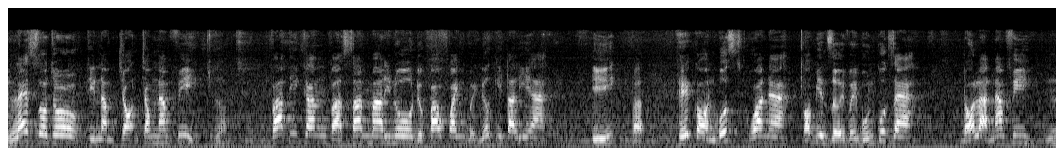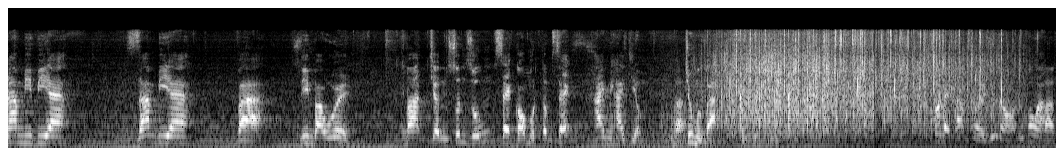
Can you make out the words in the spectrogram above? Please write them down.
Lesotho thì nằm trọn trong Nam Phi. Vatican và San Marino được bao quanh bởi nước Italia, Ý. Vâng. Thế còn Botswana có biên giới với bốn quốc gia, đó là Nam Phi, Namibia, Zambia và Zimbabwe. Bạn Trần Xuân Dũng sẽ có một tấm séc 22 triệu. Vâng. Chúc mừng bạn. Tôi lại tạm thời giữ nó đúng không ạ? Vâng.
